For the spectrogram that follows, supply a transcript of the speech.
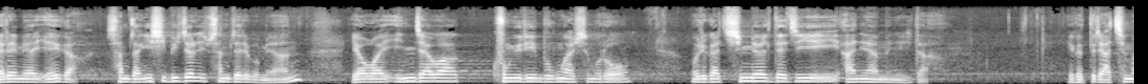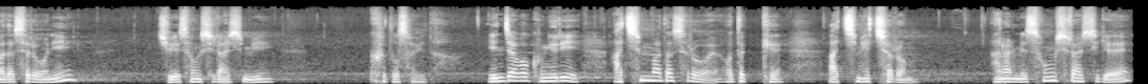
에레미야 예가 3장 22절 23절에 보면 여호와의 인자와 궁율이 무궁하심으로 우리가 진멸되지 아니함이니이다. 이것들이 아침마다 새로우니 주의 성실하심이 크도소이다. 인자와 궁율이 아침마다 새로워요. 어떻게 아침 해처럼 하나님이 성실하시게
